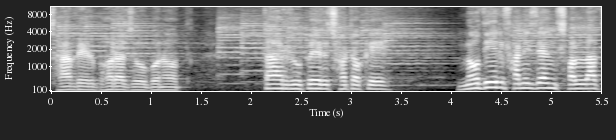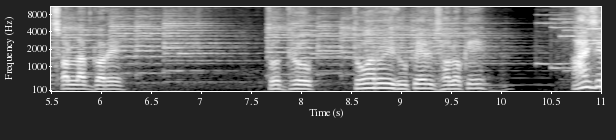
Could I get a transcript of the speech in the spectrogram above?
ছাদের ভরা যৌবনত তার রূপের ছটকে নদীর ফানি যেন সল্লাদ ছল্লাদ করে। তদ্রুপ তোমার ওই রূপের ঝলকে আজ যে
